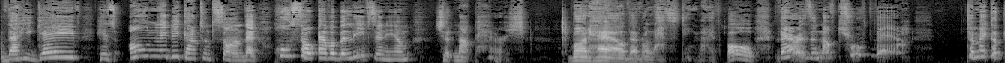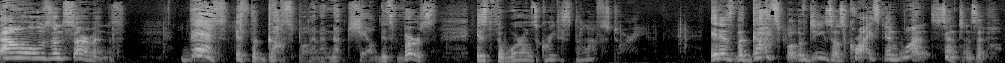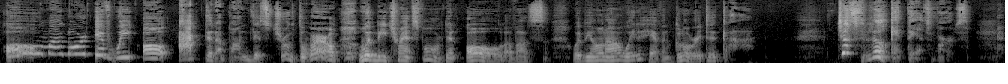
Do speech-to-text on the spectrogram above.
that he gave his only begotten Son, that whosoever believes in him should not perish, but have everlasting life. Oh, there is enough truth there to make a thousand sermons. This is the gospel in a nutshell. This verse is the world's greatest love story. It is the gospel of Jesus Christ in one sentence. And oh my Lord, if we all acted upon this truth, the world would be transformed and all of us would be on our way to heaven. Glory to God. Just look at this verse.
